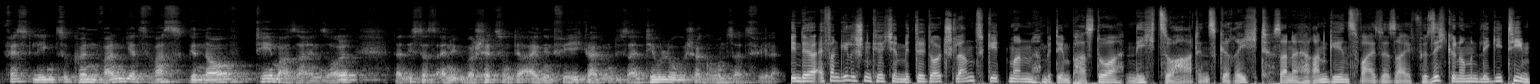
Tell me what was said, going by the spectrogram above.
festlegen zu können, wann jetzt was genau Thema sein soll, dann ist das eine Überschätzung der eigenen Fähigkeit und ist ein theologischer Grundsatzfehler. In der evangelischen Kirche Mitteldeutschland geht man mit dem Pastor nicht so hart ins Gericht. Seine Herangehensweise sei für sich genommen legitim,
